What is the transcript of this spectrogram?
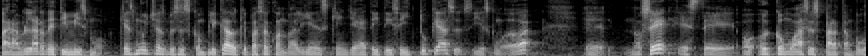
para hablar de ti mismo, que es muchas veces complicado. ¿Qué pasa cuando alguien es quien llega a ti y te dice, ¿y tú qué haces? Y es como, ah, eh, no sé, este, o, cómo haces para tampoco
